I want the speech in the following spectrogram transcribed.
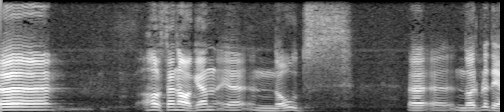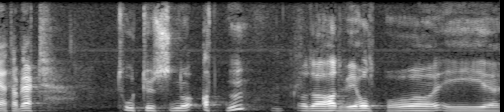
Eh, Halstein Hagen, eh, Nodes. Eh, eh, når ble det etablert? 2018. Og da hadde vi holdt på i eh,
